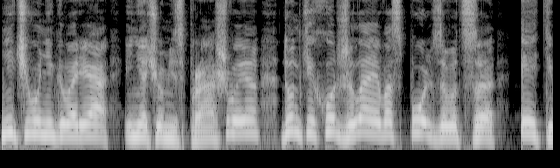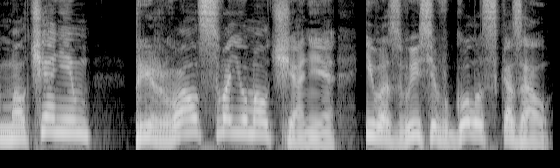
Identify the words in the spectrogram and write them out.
ничего не говоря и ни о чем не спрашивая, Дон Кихот, желая воспользоваться этим молчанием прервал свое молчание и, возвысив голос, сказал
